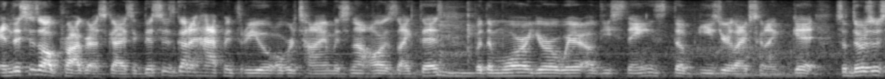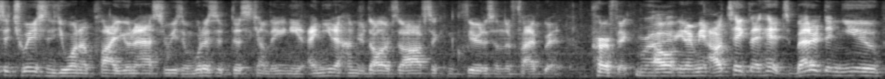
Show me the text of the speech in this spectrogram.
and this is all progress, guys. Like this is gonna happen through you over time. It's not always like this, Mm-hmm. but the more you're aware of these things, the easier life's gonna get. So those are situations you want to apply. You want to ask the reason. What is the discount that you need? I need a hundred dollars off so I can clear this under five grand. Perfect. Right. I'll- you know what I mean? I'll take that hit. It's better than you,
